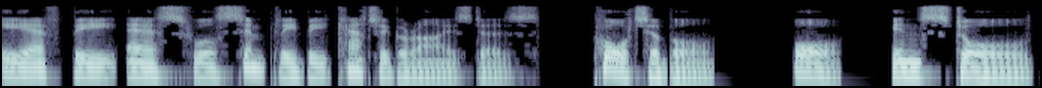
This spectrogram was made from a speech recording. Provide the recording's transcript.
EFB-S will simply be categorized as «portable» or «installed».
